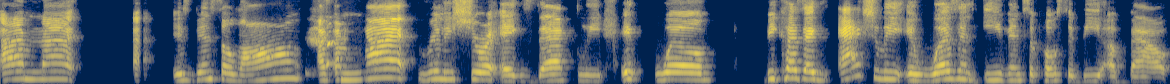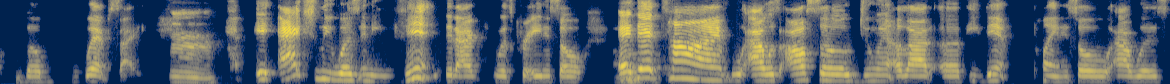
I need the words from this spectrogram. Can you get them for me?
I'm not. It's been so long. I, I'm not really sure exactly. It well because I, actually it wasn't even supposed to be about the website. Mm. It actually was an event that I was creating. So mm. at that time, I was also doing a lot of event planning. So I was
